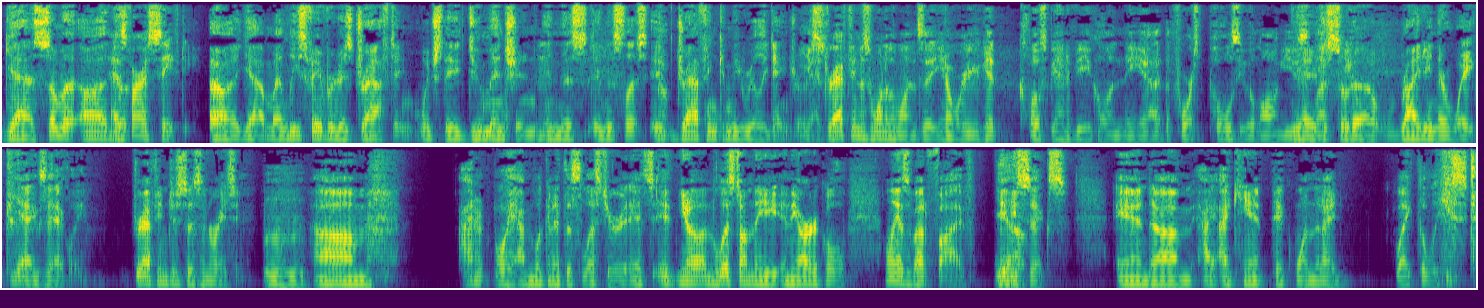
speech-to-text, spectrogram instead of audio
Yeah, some, uh, as far as safety. uh, yeah, my least favorite is drafting, which they do mention in this, in this list. It, Drafting can be really dangerous. Mm. Yeah, drafting is one of the ones that you know where you get close behind a vehicle and the uh, the force pulls you along. You yeah, you're just sort fuel. of riding their wake. Yeah, exactly. Drafting just as in racing. Mhm. Um, I don't. Boy, I'm looking at this list here. It's it. You know, on the list on the in the article only has about five, maybe Yeah. six, and um, I, I can't pick one that I like the least.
